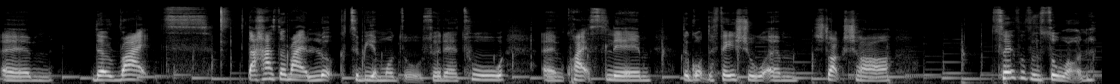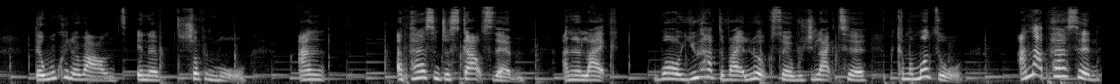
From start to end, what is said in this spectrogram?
um, the right that has the right look to be a model. So they're tall, um, quite slim, They've got the facial um, structure, so forth and so on they're walking around in a shopping mall and a person just scouts them and they're like, well, you have the right look, so would you like to become a model? And that person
